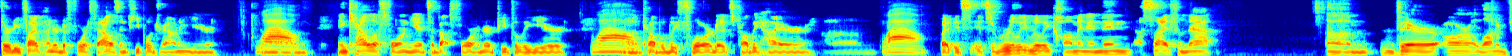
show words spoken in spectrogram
3,500 to 4,000 people drown a year. wow. Um, in California, it's about 400 people a year. wow. Uh, probably Florida, it's probably higher. Um, wow. but it's it's really really common. And then aside from that, um, there are a lot of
